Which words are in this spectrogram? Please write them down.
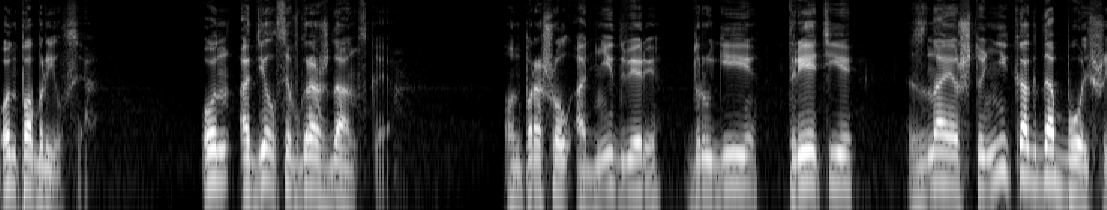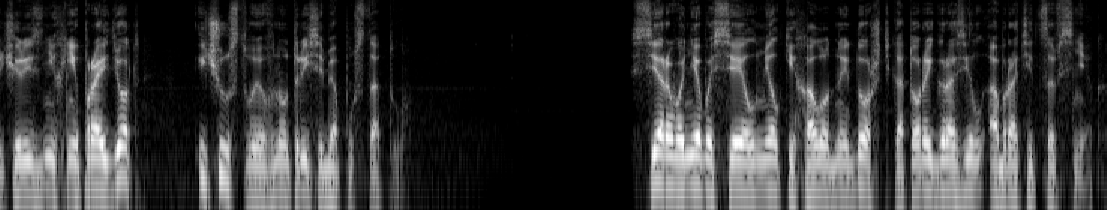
Он побрился. Он оделся в гражданское. Он прошел одни двери, другие, третьи, зная, что никогда больше через них не пройдет и чувствуя внутри себя пустоту. С серого неба сеял мелкий холодный дождь, который грозил обратиться в снег.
